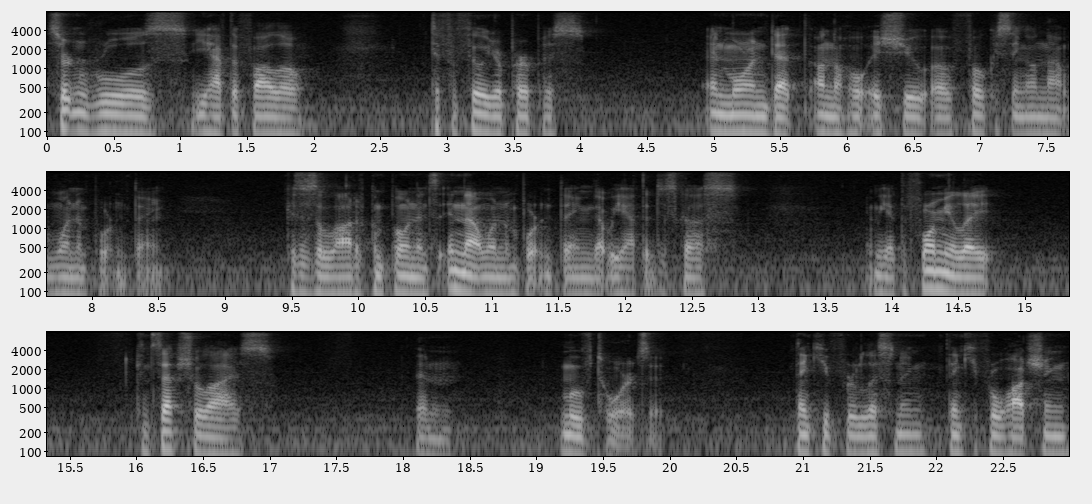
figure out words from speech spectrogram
certain rules you have to follow to fulfill your purpose and more in depth on the whole issue of focusing on that one important thing. Because there's a lot of components in that one important thing that we have to discuss and we have to formulate, conceptualize, then move towards it. Thank you for listening. Thank you for watching.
